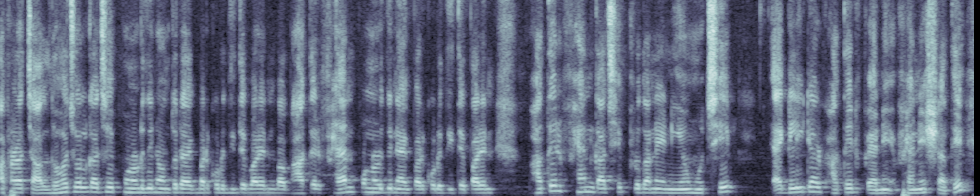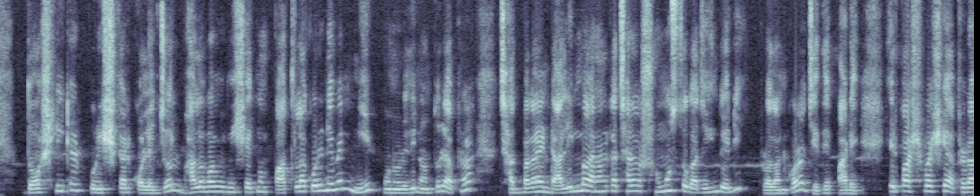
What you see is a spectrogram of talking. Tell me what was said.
আপনারা চাল ধোয়া জল গাছে পনেরো দিন অন্তরে একবার করে দিতে পারেন বা ভাতের ফ্যান পনেরো দিনে একবার করে দিতে পারেন। ভাতের ফ্যান গাছে প্রদানের নিয়ম হচ্ছে এক লিটার ভাতের ফ্যানে ফ্যানের সাথে দশ লিটার পরিষ্কার কলের জল ভালোভাবে মিশিয়ে একদম পাতলা করে নেবেন। নিয়ে পনেরো দিন অন্তরে আপনারা ছাদ বাগানে ডালিম বা আনার গাছ ছাড়া সমস্ত গাছে কিন্তু এটি প্রদান করা যেতে পারে। এর পাশাপাশি আপনারা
